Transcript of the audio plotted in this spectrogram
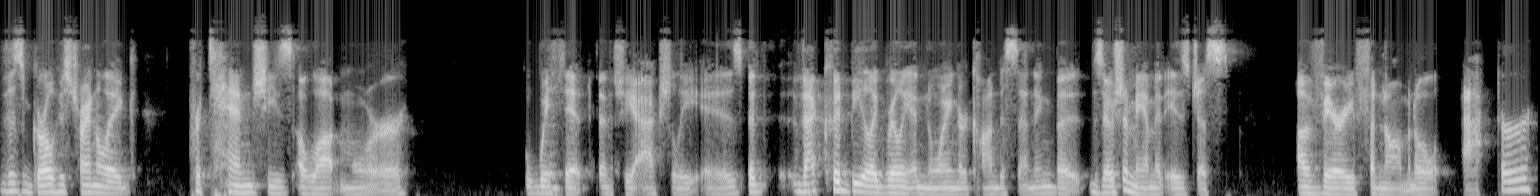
this girl who's trying to like pretend she's a lot more with Mhm. it than she actually is. But that could be like really annoying or condescending. But Zosia Mamet is just a very phenomenal actor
